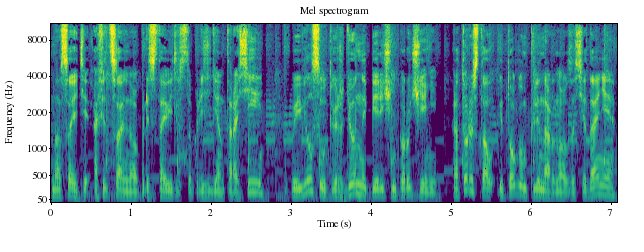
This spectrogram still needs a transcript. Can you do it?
На сайте официального представительства президента России появился утвержденный перечень поручений, который стал итогом пленарного заседания,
